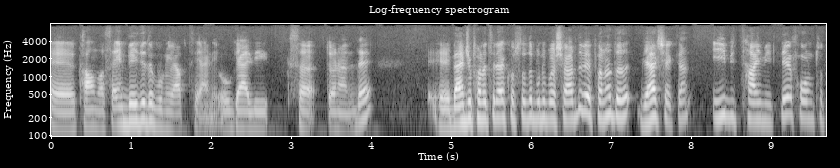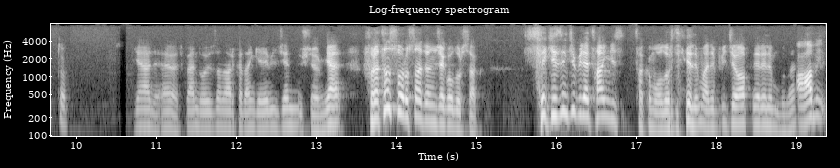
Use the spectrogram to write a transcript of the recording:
e, kalması. NBA'de de bunu yaptı yani o geldiği kısa dönemde. E, bence Panathinaikos'ta da bunu başardı ve Pana da gerçekten iyi bir timingle form tuttu. Yani evet ben de o yüzden arkadan gelebileceğini düşünüyorum. Yani Fırat'ın sorusuna dönecek olursak 8. bilet hangi takım olur diyelim hani bir cevap verelim buna. Abi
